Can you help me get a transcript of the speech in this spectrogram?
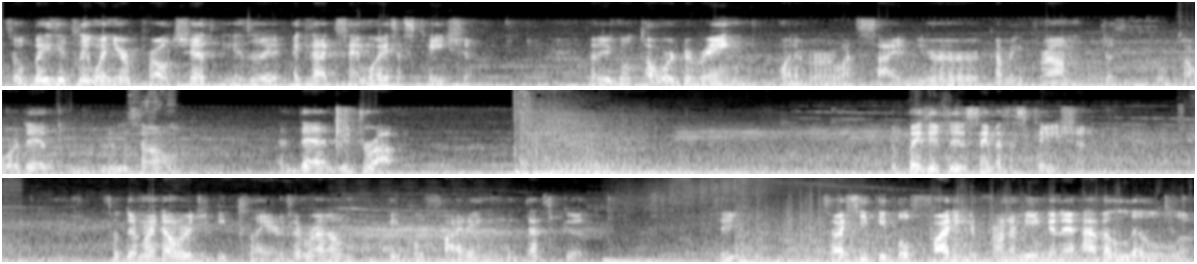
So basically when you approach it, it's the exact same way as a station. So you go toward the ring, whatever what side you're coming from, just go toward it, blue zone, and then you drop. So basically the same as a station. So there might already be players around, people fighting, but that's good. So, you, so I see people fighting in front of me, I'm gonna have a little look.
